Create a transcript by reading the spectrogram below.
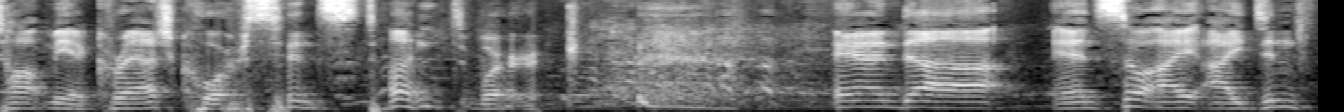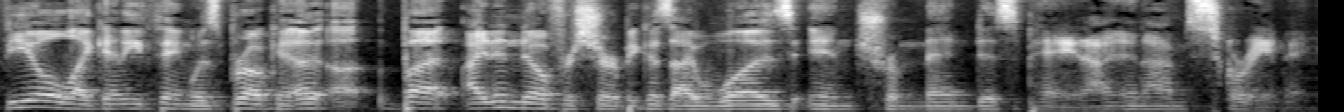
taught me a crash course in stunt work. and uh, and so I, I didn't feel like anything was broken, uh, uh, but I didn't know for sure because I was in tremendous pain I, and I'm screaming.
